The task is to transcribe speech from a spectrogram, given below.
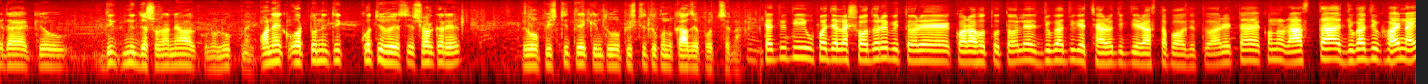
এটা কেউ দিক নির্দেশনা নেওয়ার কোনো লোক নাই। অনেক অর্থনৈতিক ক্ষতি হয়েছে সরকারের এই অফিসটিতে কিন্তু অফিসটিতে কোনো কাজে পড়ছে না। এটা যদি উপজেলা সদরের ভিতরে করা হতো তাহলে যোগাযোগের চারদিক দিয়ে রাস্তা পাওয়া যেত। আর এটা এখনও রাস্তা যোগাযোগ হয় নাই।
